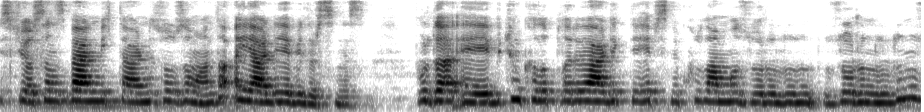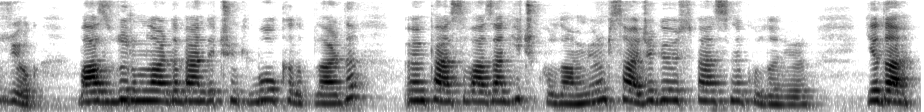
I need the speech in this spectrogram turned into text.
istiyorsanız bel miktarınızı o zaman da ayarlayabilirsiniz. Burada e, bütün kalıpları verdik de hepsini kullanma zorunlu, zorunluluğunuz yok. Bazı durumlarda ben de çünkü bol kalıplarda ön pensi bazen hiç kullanmıyorum. Sadece göğüs pensini kullanıyorum. Ya da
